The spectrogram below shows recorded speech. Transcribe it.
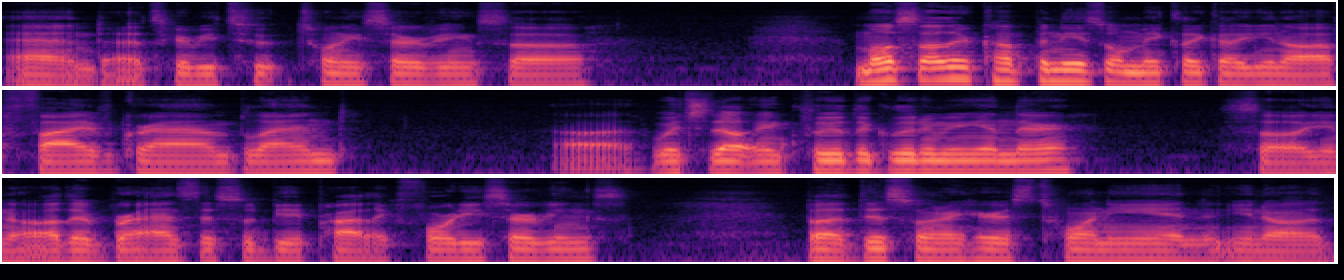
and uh, it's going to be 20 servings so most other companies will make like a you know a 5 gram blend uh, which they'll include the glutamine in there. So you know other brands this would be probably like 40 servings. But this one right here is 20 and you know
